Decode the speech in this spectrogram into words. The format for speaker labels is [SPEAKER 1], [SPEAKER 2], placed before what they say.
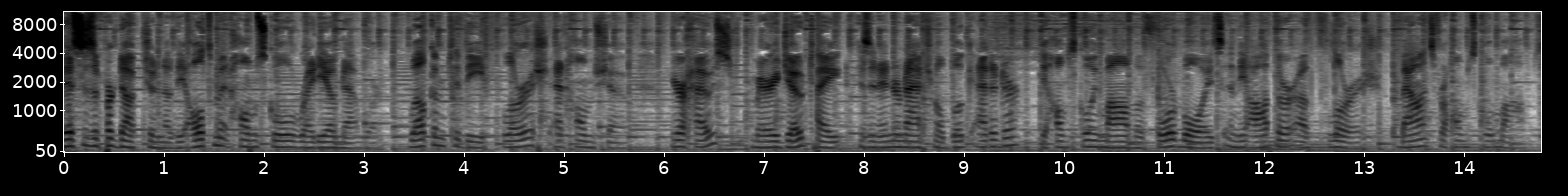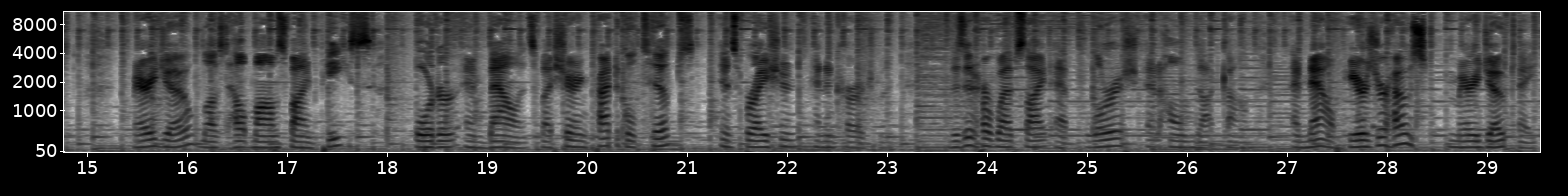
[SPEAKER 1] This is a production of the Ultimate Homeschool Radio Network. Welcome to the Flourish at Home Show. Your host, Mary Jo Tate, is an international book editor, the homeschooling mom of four boys, and the author of Flourish Balance for Homeschool Moms. Mary Jo loves to help moms find peace, order, and balance by sharing practical tips, inspiration, and encouragement. Visit her website at flourishathome.com. And now, here's your host, Mary Jo Tate.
